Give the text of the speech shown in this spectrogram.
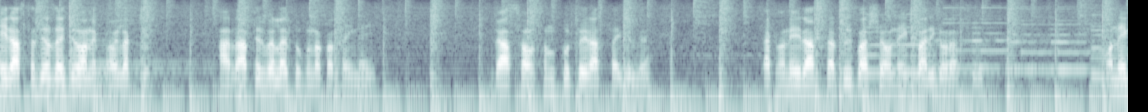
এই রাস্তা দিয়ে যাইতে অনেক ভয় লাগতো। আর রাতের বেলায় তো কোনো কথাই নাই। গাছ সংরক্ষণ করতো রাস্তায় গেলে। এখন এই রাস্তার দুই পাশে অনেক বাড়িঘর আছে। অনেক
